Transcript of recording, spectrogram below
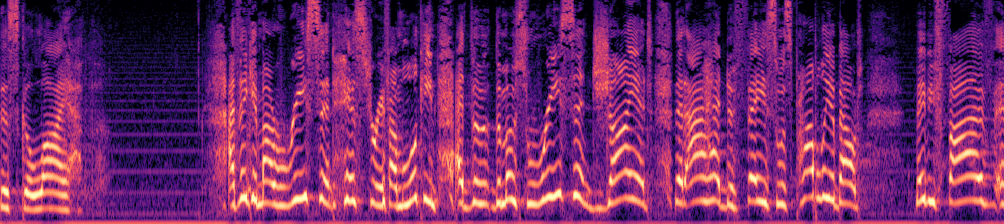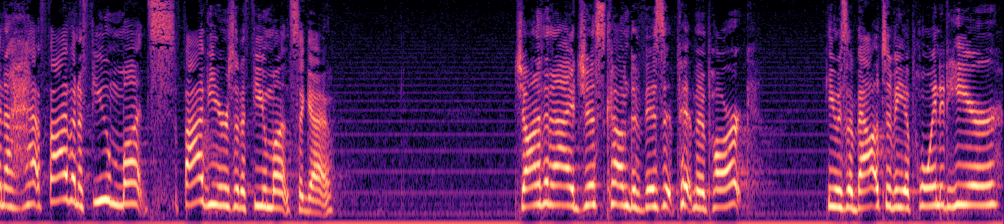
this Goliath. I think in my recent history, if I'm looking at the, the most recent giant that I had to face was probably about maybe five and a half, five and a few months, five years and a few months ago. Jonathan and I had just come to visit Pittman Park. He was about to be appointed here.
